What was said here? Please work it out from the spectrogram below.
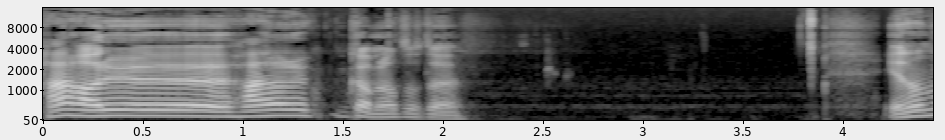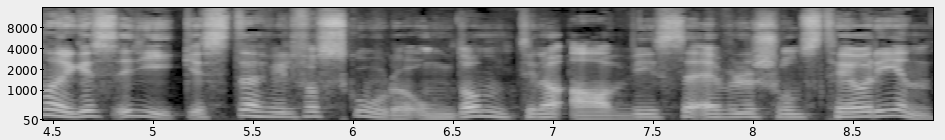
Her har du Her har du kamerat, vet du. En av Norges rikeste vil få skoleungdom til å avvise evolusjonsteorien.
